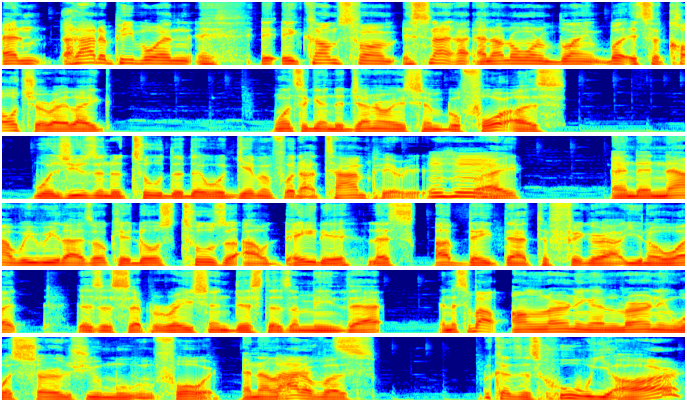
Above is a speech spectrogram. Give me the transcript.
and a lot of people, and it, it comes from. It's not, and I don't want to blame, but it's a culture, right? Like once again, the generation before us was using the tool that they were given for that time period, Mhm. right? And then now we realize, okay, those tools are outdated. Let's update that to figure out, you know what? There's a separation. This doesn't mean that. And it's about unlearning and learning what serves you moving forward. And a lot of us, because it's who we are,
